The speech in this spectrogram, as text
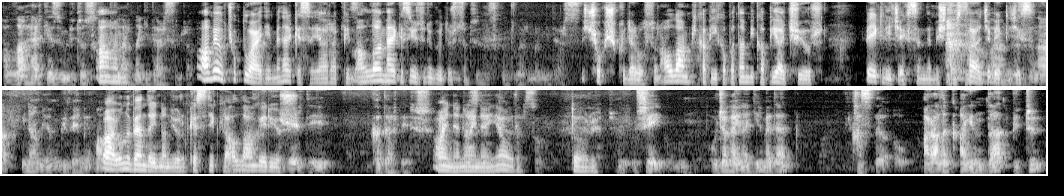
Allah herkesin bütün sıkıntılarına gidersin Rabbim. Abi çok dua edeyim ben herkese ya Rabbim. Allah'ım herkesin yüzünü güldürsün. Bütün sıkıntılarına gidersin. Çok şükürler olsun. Allah'ım bir kapıyı kapatan bir kapıyı açıyor. Bekleyeceksin demişler. Sadece Allah'ın bekleyeceksin. rızkına inanıyorum, güveniyorum. Ay onu ben de inanıyorum kesinlikle. Allah Allah'ım veriyor. Verdiği kadar verir. Aynen aynen Rızkı yavrum. sor. Doğru. Şey, Ocak ayına girmeden Kas- Aralık ayında bütün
